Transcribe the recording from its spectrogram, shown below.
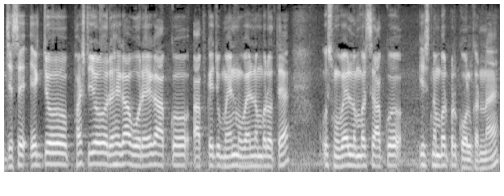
जैसे एक जो फ़र्स्ट जो रहेगा, वो रहेगा आपको, आपके जो मेन मोबाइल नंबर होते हैं उस मोबाइल नंबर से आपको इस नंबर पर कॉल करना है।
